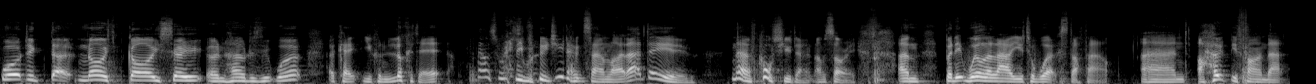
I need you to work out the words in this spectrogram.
what did that nice guy say and how does it work? Okay, you can look at it. That was really rude. You don't sound like that, do you? No, of course you don't. I'm sorry. Um, but it will allow you to work stuff out. And I hope you find that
